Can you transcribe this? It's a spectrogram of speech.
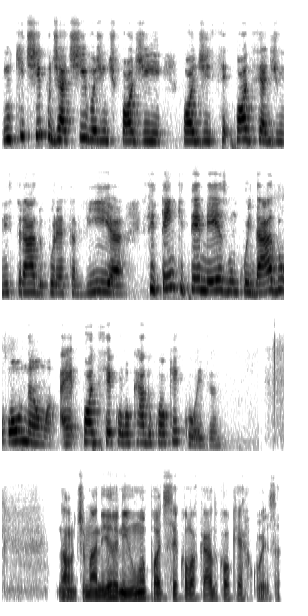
em que tipo de ativo a gente pode pode ser, pode ser administrado por essa via? Se tem que ter mesmo um cuidado ou não? É, pode ser colocado qualquer coisa? Não, de maneira nenhuma pode ser colocado qualquer coisa.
